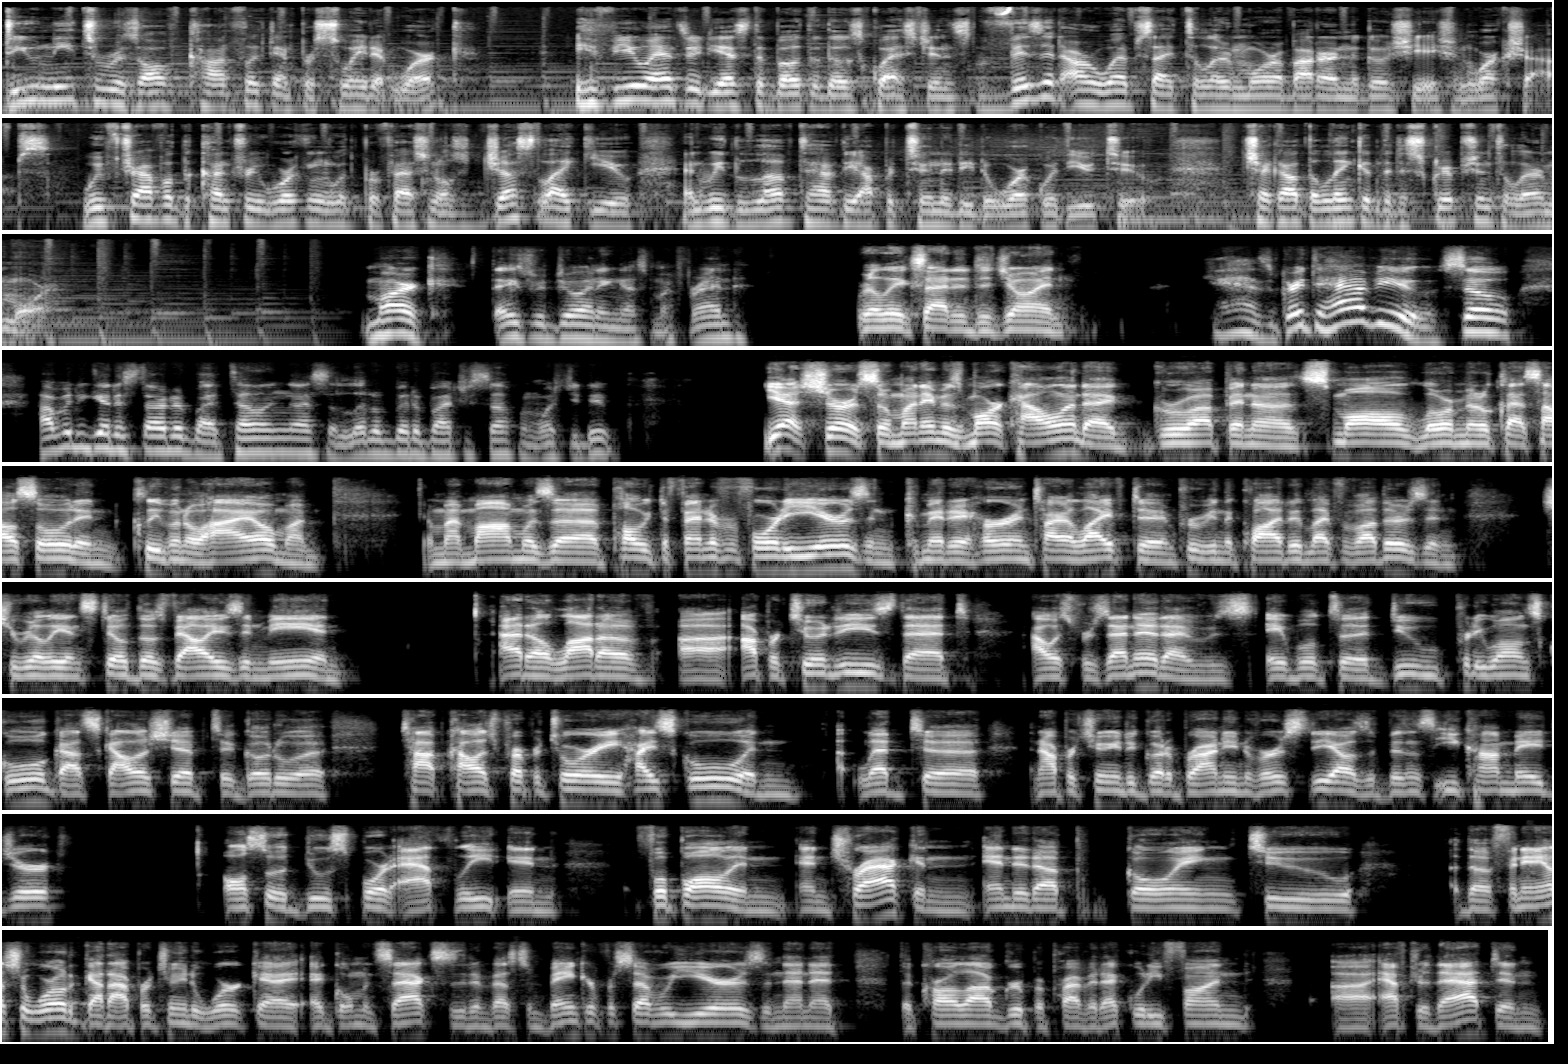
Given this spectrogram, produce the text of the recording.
Do you need to resolve conflict and persuade at work? If you answered yes to both of those questions, visit our website to learn more about our negotiation workshops. We've traveled the country working with professionals just like you, and we'd love to have the opportunity to work with you too. Check out the link in the description to learn more. Mark, thanks for joining us, my friend. Really excited to join. Yeah, it's great to have you. So, how would you get us started by telling us a little bit about yourself and what you do? Yeah, sure. So my name is Mark Howland. I grew up in a small lower middle class household in Cleveland, Ohio. My you know, my mom was a public defender for 40 years and committed her entire life to improving the quality of life of others. And she really instilled those values in me and had a lot of uh, opportunities that I was presented. I was able to do pretty well in school, got scholarship to go to a top college preparatory high school and led to an opportunity to go to Brown University. I was a business econ major also a dual sport athlete in football and, and track and ended up going to the financial world, got opportunity to work at, at Goldman Sachs as an investment banker for several years, and then at the Carlyle Group, a private equity fund uh, after that, and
